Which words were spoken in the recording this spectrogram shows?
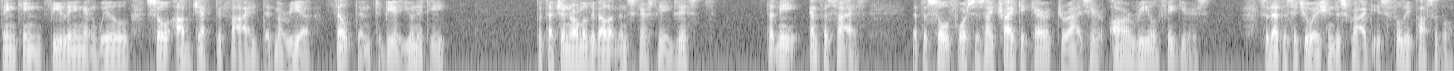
thinking, feeling, and will so objectified that Maria felt them to be a unity. But such a normal development scarcely exists. Let me emphasize that the soul forces I tried to characterize here are real figures, so that the situation described is fully possible.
